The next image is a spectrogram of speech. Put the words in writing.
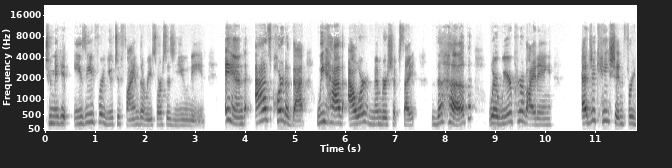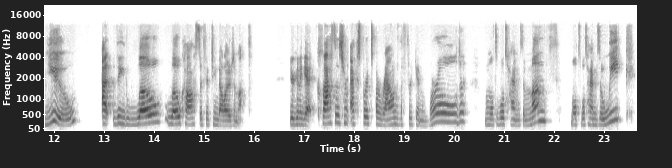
to make it easy for you to find the resources you need and as part of that we have our membership site the hub where we're providing education for you at the low, low cost of $15 a month. You're to get classes from experts around the freaking world multiple times a month, multiple times a week.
